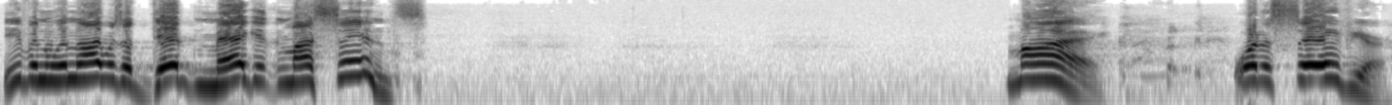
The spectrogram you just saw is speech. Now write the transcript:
even when I was a dead maggot in my sins. My, what a Savior.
